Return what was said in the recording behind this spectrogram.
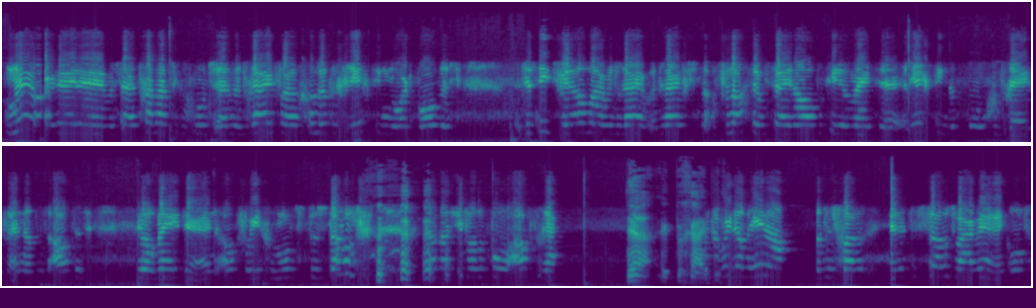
Nee hoor, nee, nee, we zijn, het gaat hartstikke goed. En we drijven gelukkig richting Noordpool. Dus het is niet veel, maar we drijven, we drijven vannacht hebben we 2,5 kilometer richting de pool gedreven. En dat is altijd veel beter. En ook voor je gemoedstoestand dan als je van de pool afdrijft. Ja, ik begrijp Wat moet je dan inhalen? Dat is gewoon, en het is zo zwaar werk. Onze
